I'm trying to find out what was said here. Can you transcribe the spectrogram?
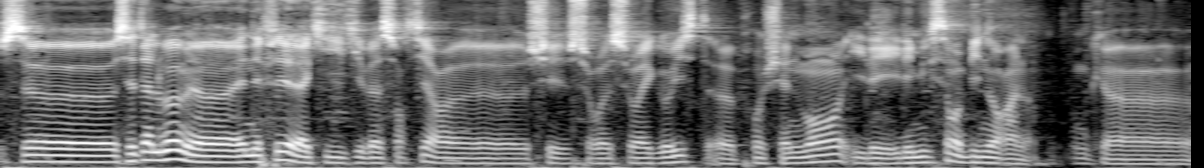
ce- cet album euh, NFT là, qui, qui va sortir euh, chez, sur, sur Egoist euh, prochainement, il est, il est mixé en binaural. Donc euh,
